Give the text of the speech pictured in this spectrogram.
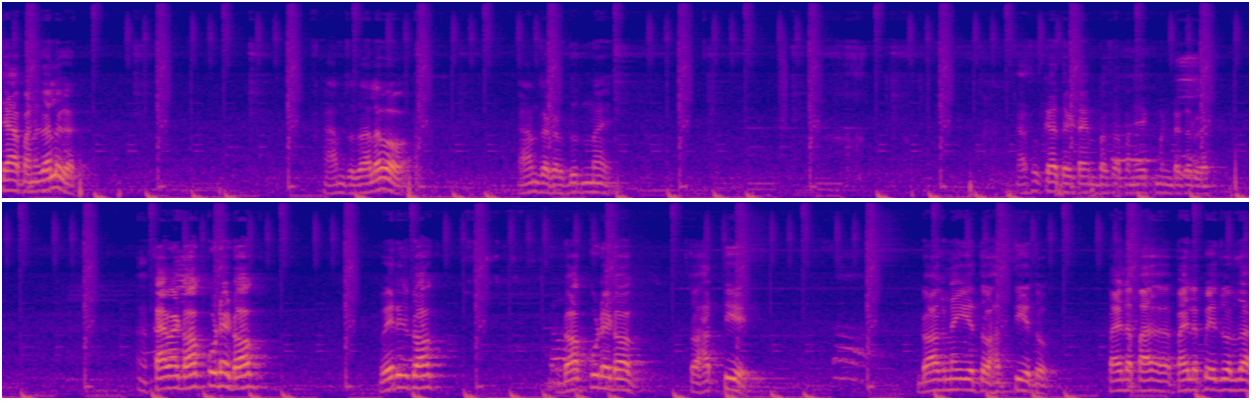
चहा पाणी झालं का? आमचं झालं बाबा आमच्याकडे दूध नाही. असंच काय तरी टाइमपास आपण एक मिनटं करूया काय बा डॉग कुठे dog where is dog dog कुठे डॉग तो हत्ती आहे. डॉग नाही येतो हत्ती येतो पहिल्या पा पहिल्या पेजवर जा.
